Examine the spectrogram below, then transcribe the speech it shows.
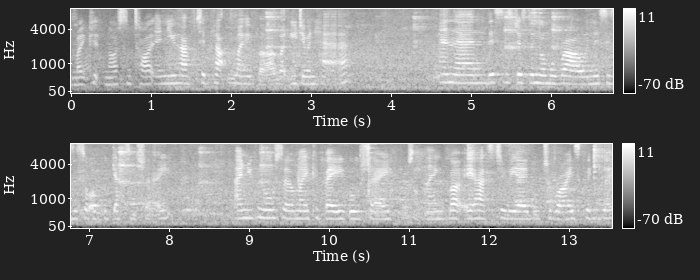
Make it nice and tight. And you have to plait them over like you do in hair. And then this is just a normal roll and this is a sort of baguette shape. And you can also make a bagel shape or something, but it has to be able to rise quickly.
